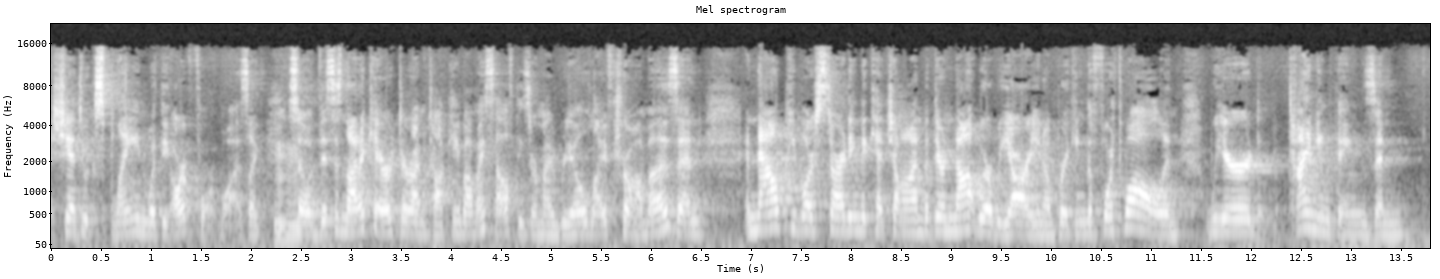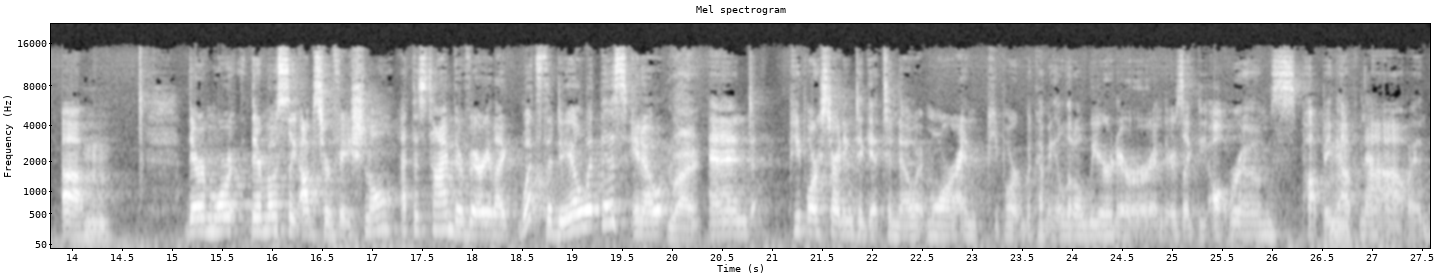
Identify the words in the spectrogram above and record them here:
she had to explain what the art form was. Like, Mhm. so this is not a character. I'm talking about myself. These are my real life traumas, and and now people are starting to catch on, but they're not where we are. You know, breaking the fourth wall and weird timing things and. Um, they're more they're mostly observational at this time they're very like what's the deal with this you know Right. and people are starting to get to know it more and people are becoming a little weirder and there's like the alt rooms popping Mm. up now and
